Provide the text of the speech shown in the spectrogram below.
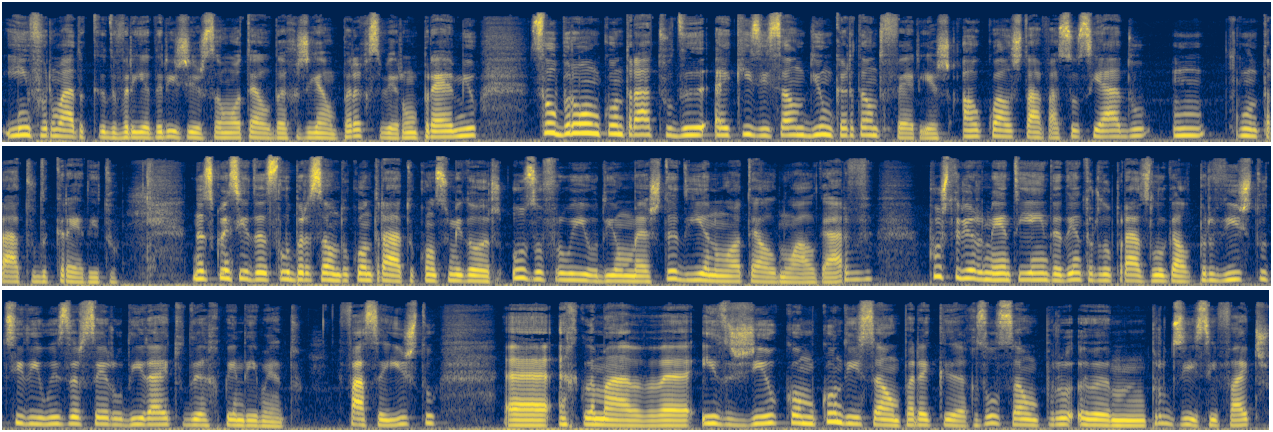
e informado que deveria dirigir-se a um hotel da região para receber um prémio, celebrou um contrato de aquisição de um cartão de férias, ao qual estava associado um contrato de crédito. Na sequência da celebração do contrato, o consumidor usufruiu de uma estadia num hotel no Algarve. Posteriormente, e ainda dentro do prazo legal previsto, decidiu exercer o direito de arrependimento. Faça isto, a reclamada exigiu como condição para que a resolução hum, produzisse efeitos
